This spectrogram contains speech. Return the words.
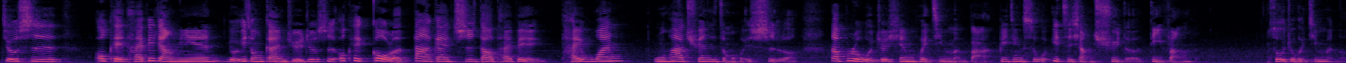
就是 OK，台北两年有一种感觉，就是 OK 够了，大概知道台北台湾文化圈是怎么回事了。那不如我就先回金门吧，毕竟是我一直想去的地方，所以我就回金门了。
